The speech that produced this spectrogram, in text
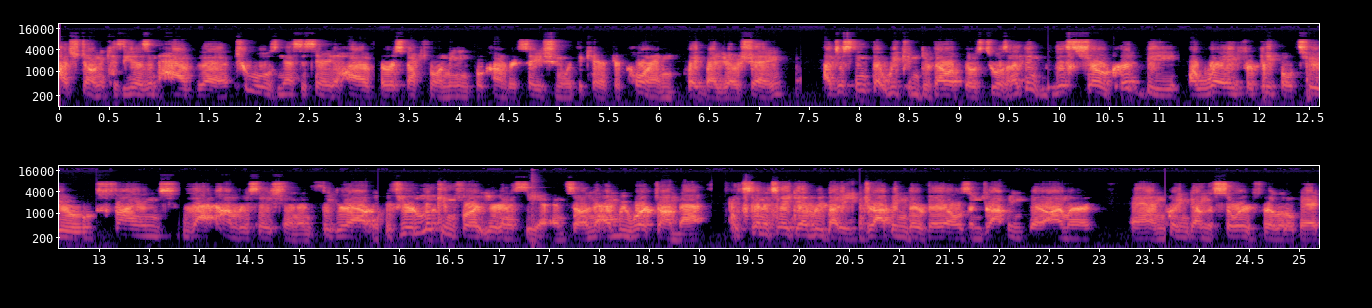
Touchstone, because he doesn't have the tools necessary to have a respectful and meaningful conversation with the character Corin, played by Joe Shea. I just think that we can develop those tools. And I think this show could be a way for people to find that conversation and figure out if you're looking for it, you're going to see it. And so, and, we worked on that. It's going to take everybody dropping their veils and dropping their armor and putting down the sword for a little bit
